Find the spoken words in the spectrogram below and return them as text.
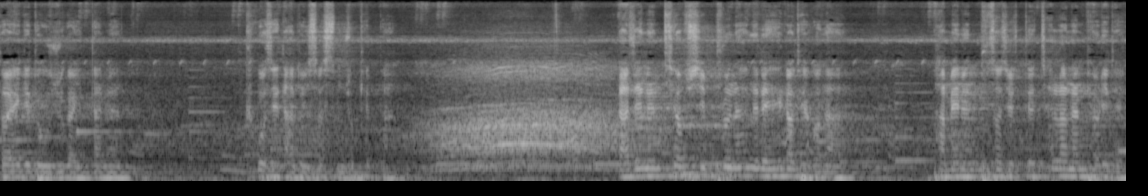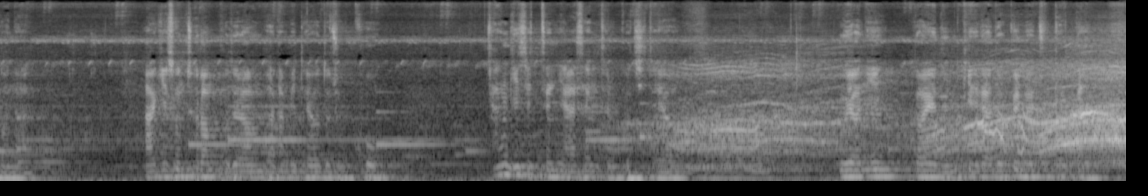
너에게도 우주가 있다면 그곳에 나도 있었으면 좋겠다. 낮에는 티 없이 푸른 하늘의 해가 되거나 밤에는 부서질 듯 찬란한 별이 되거나 아기 손처럼 부드러운 바람이 되어도 좋고 향기 짙은 야생 들꽃이 되어 우연히 너의 눈길이라도 끌면 좋겠다.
